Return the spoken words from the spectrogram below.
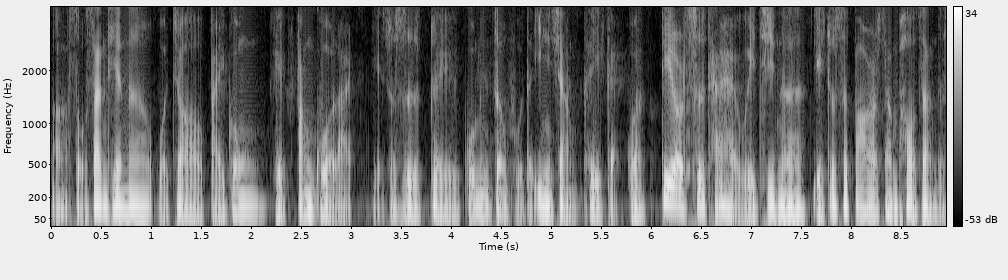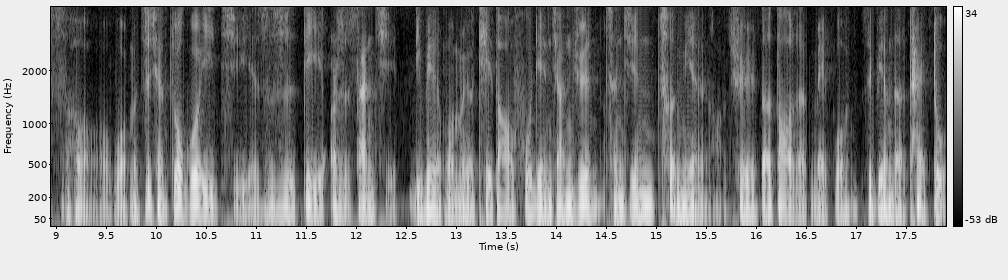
啊；守三天呢，我叫白宫给翻过来，也就是对国民政府的印象可以改观。第二次台海危机呢，也就是八二三炮战的时候，我们之前做过一集，也就是第二十三集，里面我们有提到福田将军曾经侧面啊，去得到了美国这边的态度。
